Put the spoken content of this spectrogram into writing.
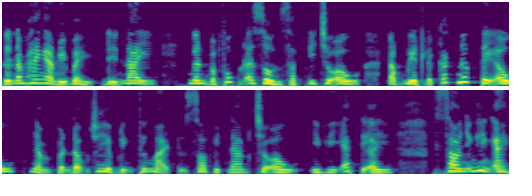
Từ năm 2017 đến nay, Ngân và Phúc đã dồn dập đi châu Âu, đặc biệt là các nước Tây Âu nhằm vận động cho Hiệp định Thương mại Tự do Việt Nam châu Âu EVFTA. Sau những hình ảnh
